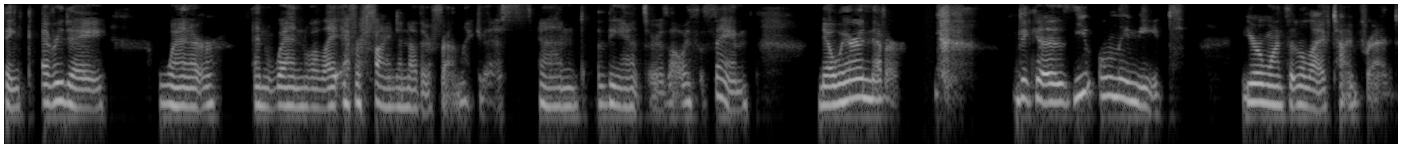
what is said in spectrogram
think every day, where and when will I ever find another friend like this? And the answer is always the same nowhere and never. because you only meet your once in a lifetime friend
